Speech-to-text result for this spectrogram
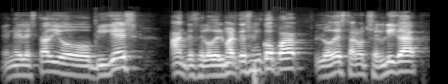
en el estadio Vigués, antes de lo del martes en Copa, lo de esta noche en Liga,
